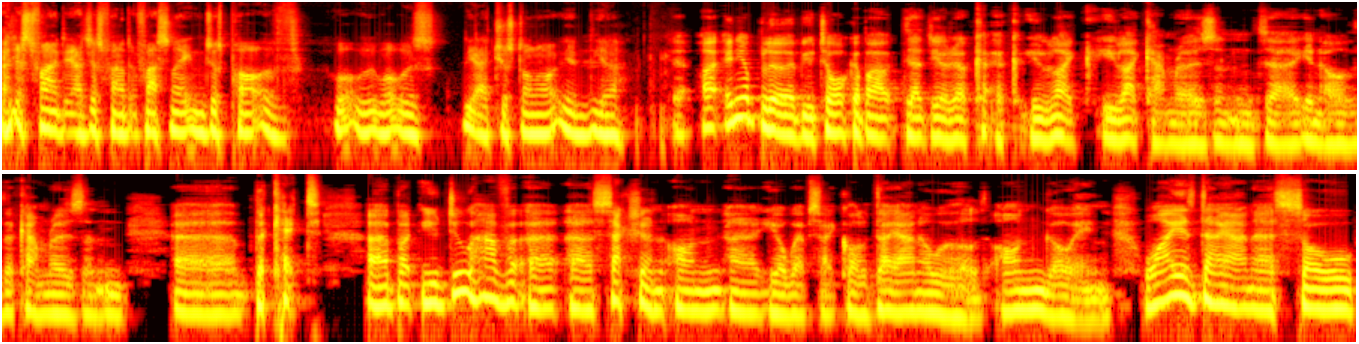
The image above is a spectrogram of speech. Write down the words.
I just find it. I just found it fascinating. Just part of what what was. Yeah, just on. In, yeah. Yeah. Uh, in your blurb, you talk about that you're a, you like you like cameras and uh, you know the cameras and uh, the kit, uh, but you do have a, a section on uh, your website called Diana World Ongoing. Why is Diana so?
